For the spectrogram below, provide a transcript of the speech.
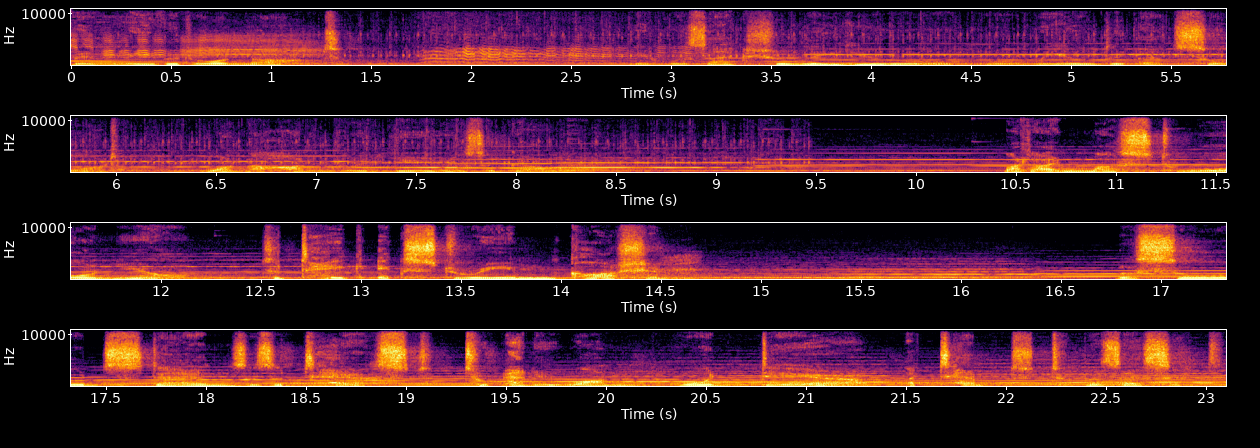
Believe it or not, it was actually you who wielded that sword 100 years ago. But I must warn you to take extreme caution. The sword stands as a test to anyone who would dare attempt to possess it.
